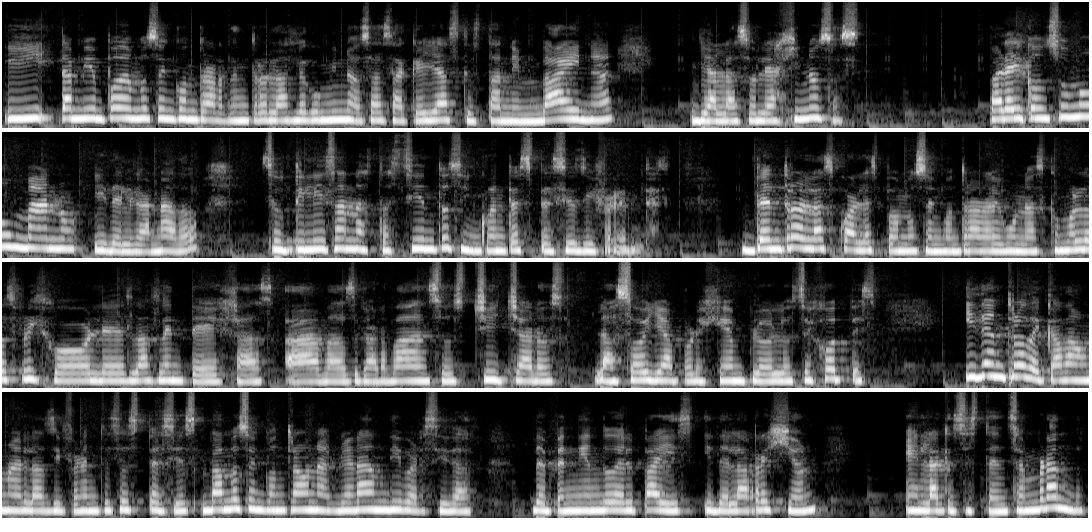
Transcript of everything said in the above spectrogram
Y también podemos encontrar dentro de las leguminosas aquellas que están en vaina y a las oleaginosas. Para el consumo humano y del ganado se utilizan hasta 150 especies diferentes dentro de las cuales podemos encontrar algunas como los frijoles, las lentejas, habas, garbanzos, chícharos, la soya, por ejemplo, los cejotes. Y dentro de cada una de las diferentes especies vamos a encontrar una gran diversidad, dependiendo del país y de la región en la que se estén sembrando.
